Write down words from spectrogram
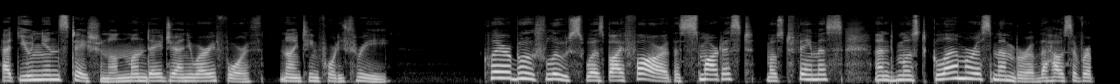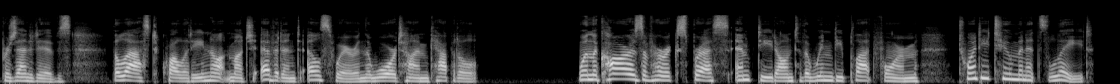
at Union Station on Monday, January 4th, 1943. Clare Boothe Luce was by far the smartest, most famous, and most glamorous member of the House of Representatives, the last quality not much evident elsewhere in the wartime capital. When the cars of her express emptied onto the windy platform, 22 minutes late,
